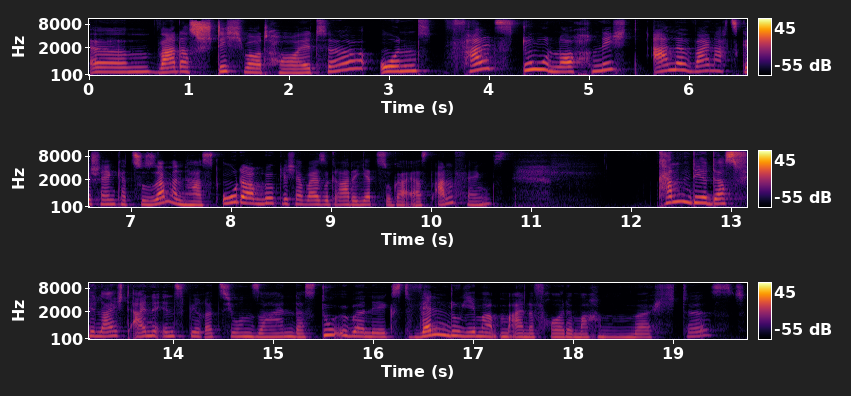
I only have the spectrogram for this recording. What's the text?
ähm, war das Stichwort heute. Und falls du noch nicht alle Weihnachtsgeschenke zusammen hast oder möglicherweise gerade jetzt sogar erst anfängst, kann dir das vielleicht eine Inspiration sein, dass du überlegst, wenn du jemandem eine Freude machen möchtest,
